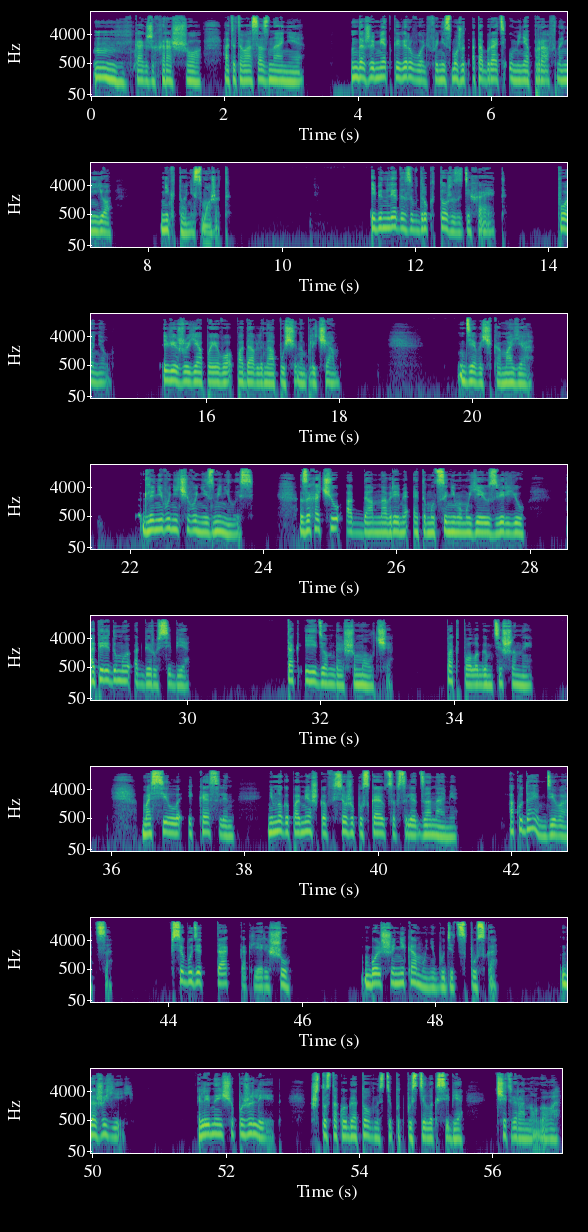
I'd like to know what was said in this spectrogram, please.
Ммм, как же хорошо от этого осознания. Даже метка Вервольфа не сможет отобрать у меня прав на нее. Никто не сможет. И Бенледес вдруг тоже затихает. Понял. Вижу я по его подавленно опущенным плечам. Девочка моя. Для него ничего не изменилось. Захочу — отдам на время этому ценимому ею зверью, а передумаю — отберу себе. Так и идем дальше молча, под пологом тишины. Массилла и Кэслин, немного помешков, все же пускаются вслед за нами. А куда им деваться? Все будет так, как я решу. Больше никому не будет спуска. Даже ей. Лина еще пожалеет, что с такой готовностью подпустила к себе четвероногого.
